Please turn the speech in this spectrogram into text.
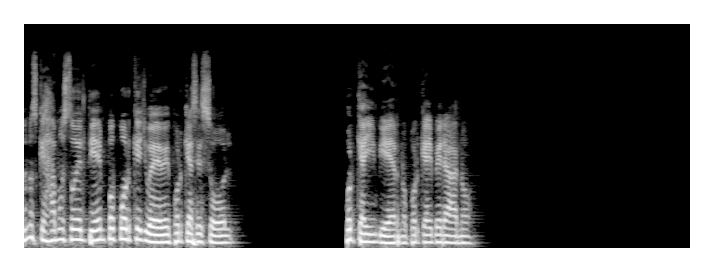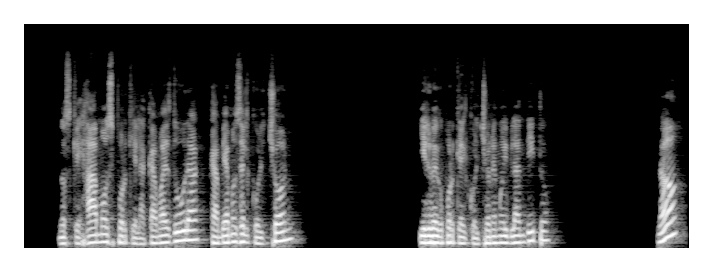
No nos quejamos todo el tiempo porque llueve, porque hace sol, porque hay invierno, porque hay verano. Nos quejamos porque la cama es dura, cambiamos el colchón y luego porque el colchón es muy blandito. ¿No?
